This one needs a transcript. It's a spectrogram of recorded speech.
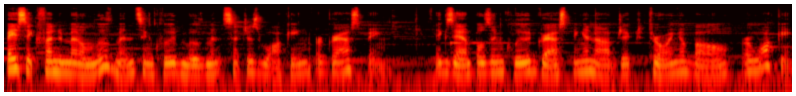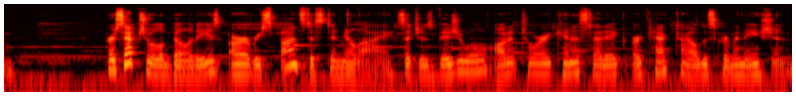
Basic fundamental movements include movements such as walking or grasping. Examples include grasping an object, throwing a ball, or walking. Perceptual abilities are a response to stimuli, such as visual, auditory, kinesthetic, or tactile discrimination.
